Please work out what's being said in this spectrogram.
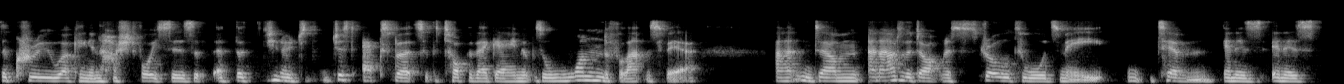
the crew working in hushed voices at, at the you know just experts at the top of their game it was a wonderful atmosphere and um, and out of the darkness strolled towards me Tim in his in his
